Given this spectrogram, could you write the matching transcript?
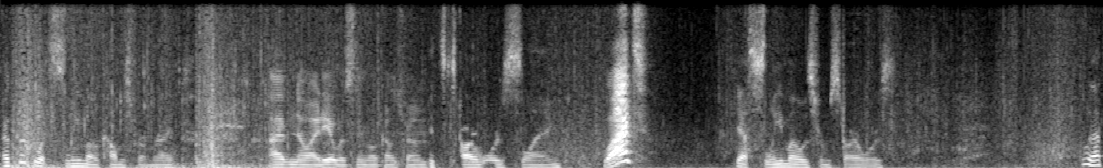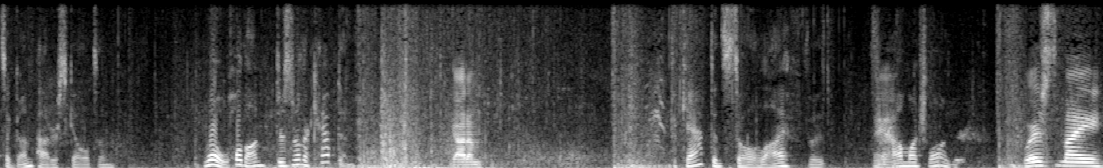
That's like what Slimo comes from, right? I have no idea what Slimo comes from. It's Star Wars slang. What? Yeah, Slimo is from Star Wars. Ooh, that's a gunpowder skeleton. Whoa, hold on. There's another captain. Got him. The captain's still alive, but for Yeah. how much longer? Where's my?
